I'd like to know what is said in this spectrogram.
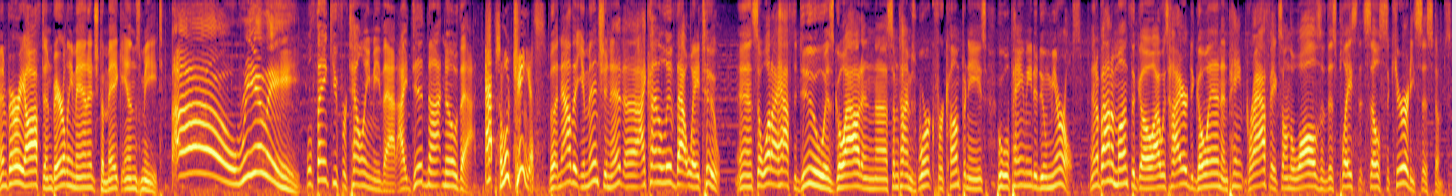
and very often barely manage to make ends meet. Oh, really? Well, thank you for telling me that. I did not know that. Absolute genius. But now that you mention it, uh, I kind of live that way too. And so, what I have to do is go out and uh, sometimes work for companies who will pay me to do murals. And about a month ago, I was hired to go in and paint graphics on the walls of this place that sells security systems.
